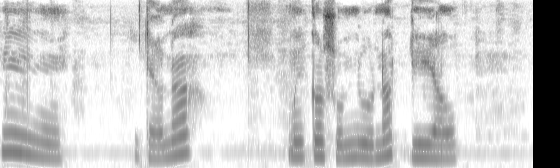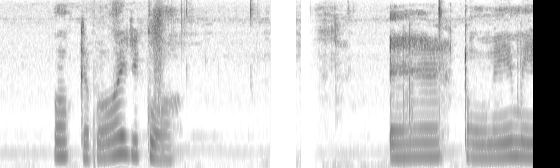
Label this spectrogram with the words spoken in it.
อืมเดี๋ยวนะ มีกระสุนอยู่นัดเดียวเอเก็บเอาไว้ดีกว่า เอะตรงนี้มี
